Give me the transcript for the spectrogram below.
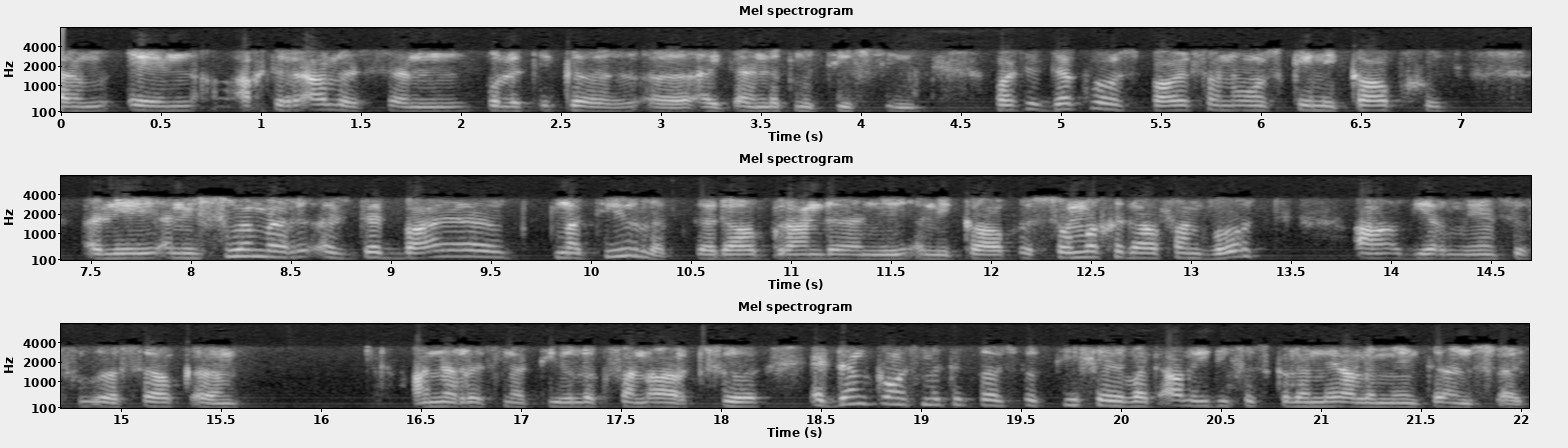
ehm um, en agter alles 'n politieke uh, uiteindelik motief sien. Wat ek dikwels baie van ons ken die Kaap goed. In die in die somer is dit baie natuurlik dat daar brande in die in die Kaap is. Sommige daarvan word deur mense veroorsaak ehm um, ander is natuurlik van aard. So ek dink ons moet 'n perspektief hê wat al hierdie verskillende elemente insluit.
